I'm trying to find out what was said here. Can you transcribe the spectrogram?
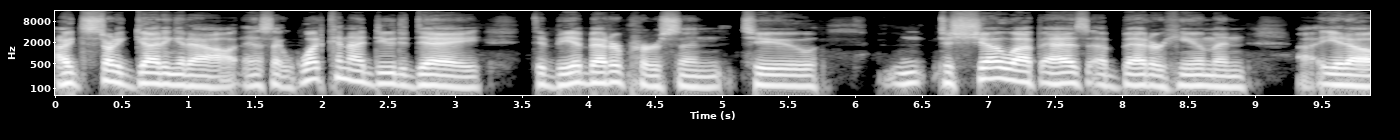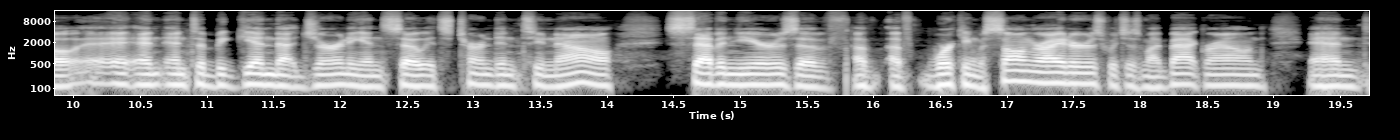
I started gutting it out. And it's like, what can I do today to be a better person, to to show up as a better human, uh, you know, and and to begin that journey. And so it's turned into now seven years of, of of working with songwriters, which is my background, and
